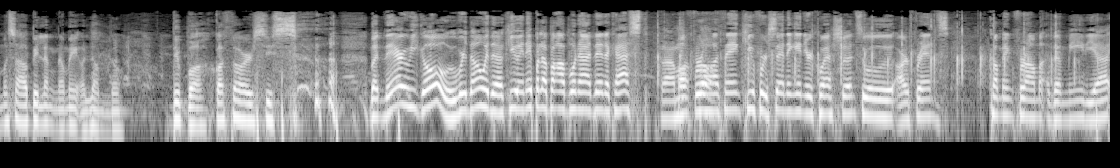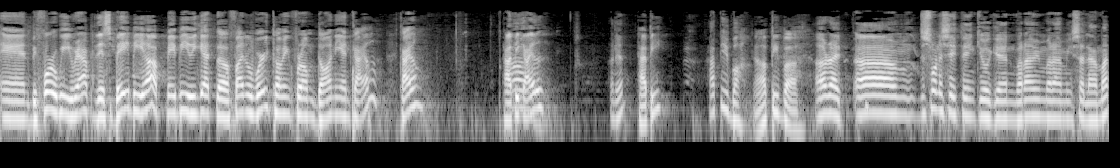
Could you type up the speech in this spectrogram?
Masabi lang na may alam, no? 'Di ba? Catharsis. But there we go. We're done with the Q&A. Palapang po natin the cast Tama of. Thank you for sending in your questions to our friends coming from the media. And before we wrap this baby up, maybe we get the final word coming from Donnie and Kyle. Kyle? Happy, Um, Kyle? Ano? Happy? Happy ba? Happy ba? All right. Um, just want to say thank you again. Maraming maraming salamat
